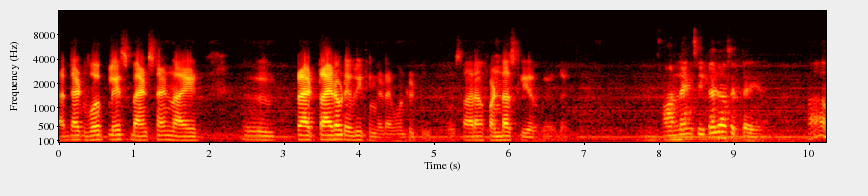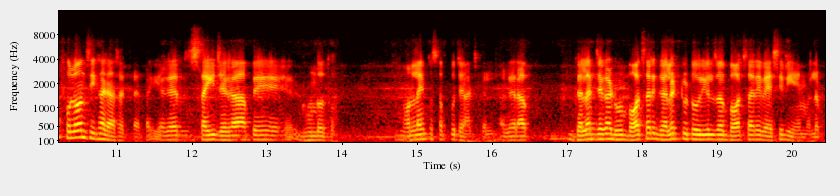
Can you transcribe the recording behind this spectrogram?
at that workplace bandstand I tried out everything that I wanted to तो सारा फंडास क्लियर हो गया उधर। ऑनलाइन सीखा जा सकता है ये? हाँ फुल ऑन सीखा जा सकता है भाई अगर सही जगह पे ढूंढो तो। ऑनलाइन तो सब कुछ है आजकल। अगर आप गलत जगह ढूंढ बहुत सारे गलत ट्यूटोरियल्स और बहुत सारे वैसे भी हैं मतलब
